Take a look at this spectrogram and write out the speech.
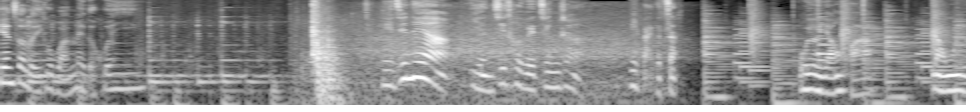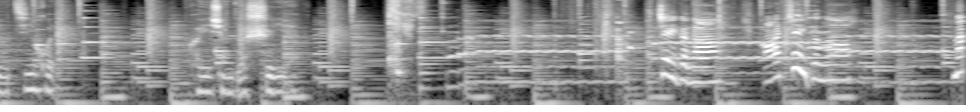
编造了一个完美的婚姻。你今天啊，演技特别精湛，一百个赞。我有杨华，让我有机会可以选择事业。这个呢？啊，这个呢？妈，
